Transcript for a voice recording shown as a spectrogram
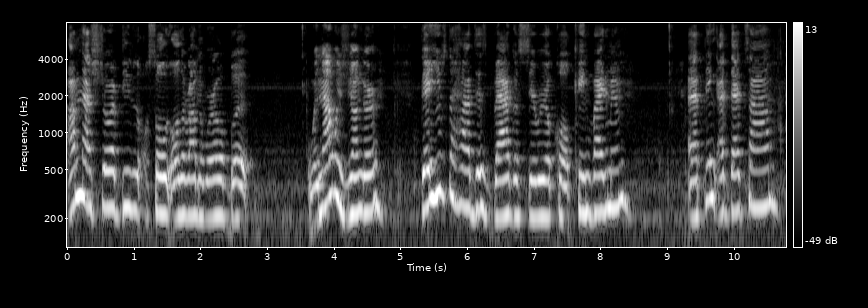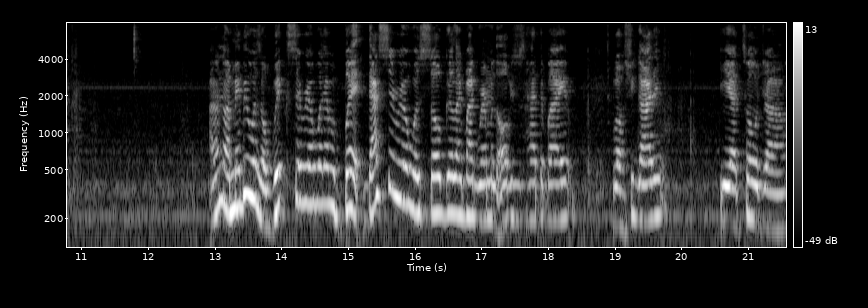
I'm not sure if these are sold all around the world, but when I was younger, they used to have this bag of cereal called King Vitamin. And I think at that time, I don't know, maybe it was a WIC cereal whatever, but that cereal was so good. Like my grandmother always just had to buy it. Well, she got it. Yeah, I told y'all.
